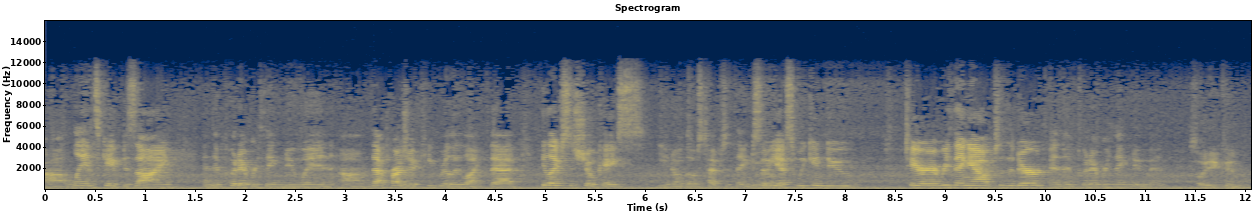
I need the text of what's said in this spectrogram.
uh, landscape design and then put everything new in. Um, that project, he really liked that. He likes to showcase, you know, those types of things. So Yeah. yes, we can do tear everything out to the dirt and then put everything new in. So you can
